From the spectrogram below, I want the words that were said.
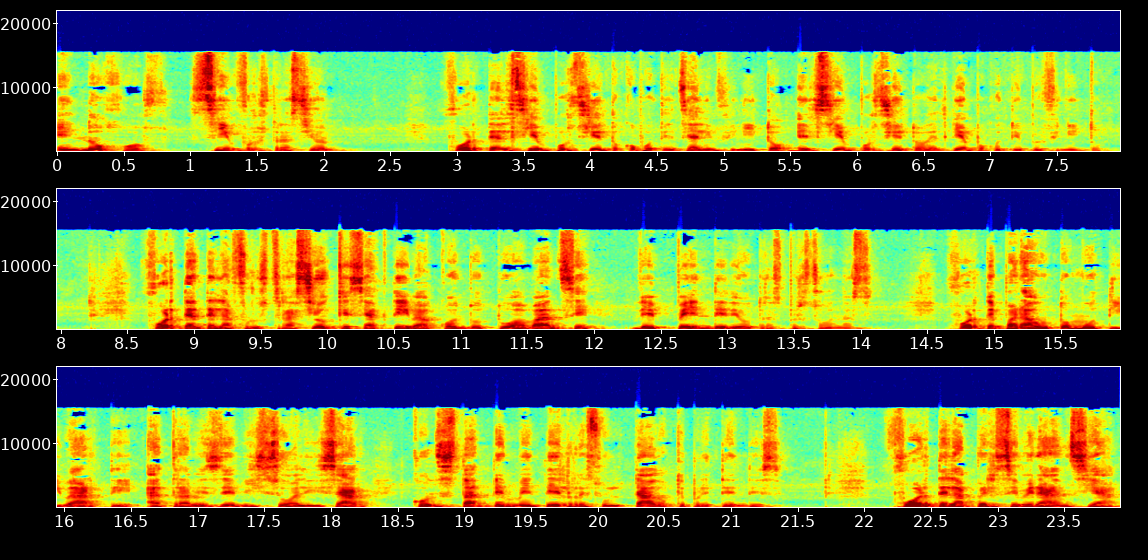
enojos, sin frustración. Fuerte al 100% con potencial infinito, el 100% del tiempo con tiempo infinito fuerte ante la frustración que se activa cuando tu avance depende de otras personas, fuerte para automotivarte a través de visualizar constantemente el resultado que pretendes, fuerte la perseverancia,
